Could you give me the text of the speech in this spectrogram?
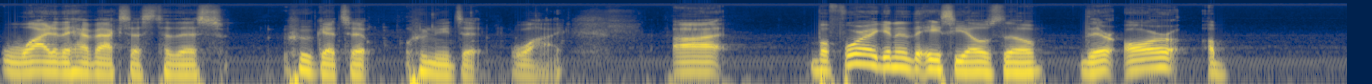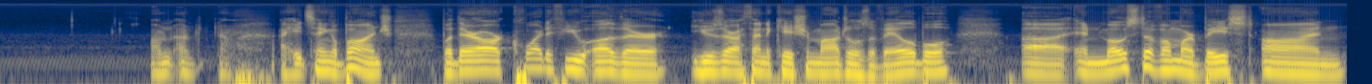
Why do they have access to this? Who gets it? Who needs it? Why? Uh, before I get into the ACLs, though, there are a I'm, I'm, i hate saying a bunch, but there are quite a few other user authentication modules available, uh, and most of them are based on.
